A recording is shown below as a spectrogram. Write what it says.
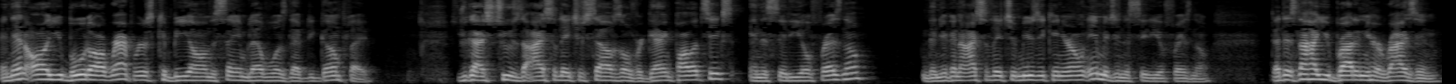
And then all you Bulldog rappers can be on the same level as Lefty Gunplay. You guys choose to isolate yourselves over gang politics in the city of Fresno. And then you're going to isolate your music and your own image in the city of Fresno. That is not how you broaden your horizon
